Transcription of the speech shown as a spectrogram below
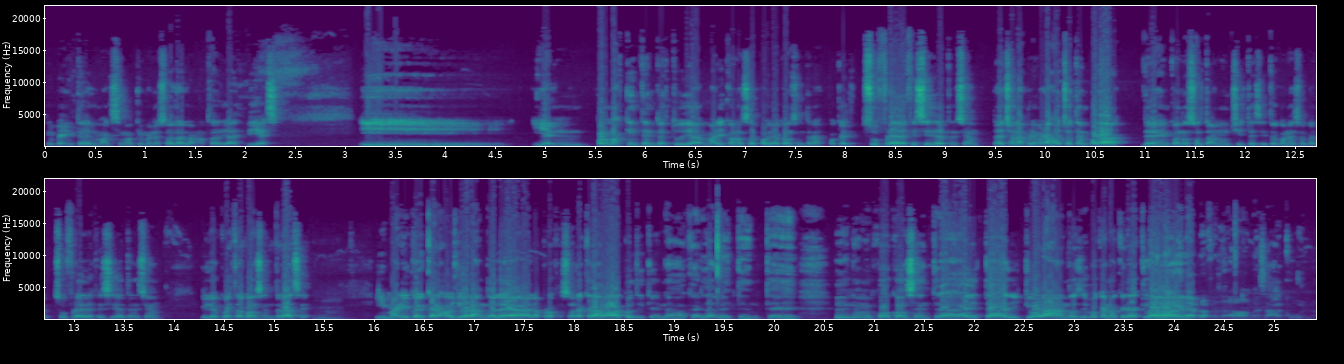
20 es el máximo aquí en Venezuela, la nota ya es 10. Y, y él, por más que intentó estudiar, Marico, no se podía concentrar porque él sufre de déficit de atención. De hecho, en las primeras 8 temporadas, de vez en cuando soltaban un chistecito con eso, que él sufre de déficit de atención y le cuesta concentrarse. Mm. Y marico, el carajo llorándole a la profesora Cravaco, de que no, que verdad lo intenté, y no me puedo concentrar y tal, y llorando así porque no quería Y la clavar. profesora me estaba culo.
